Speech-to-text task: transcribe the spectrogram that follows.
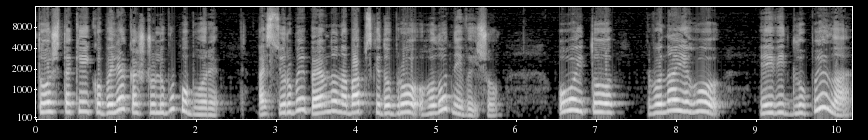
Тож такий кобеляка, що любу поборе, а з тюрми, певно, на бабське добро голодний вийшов. Ой то вона його е, відлупила,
